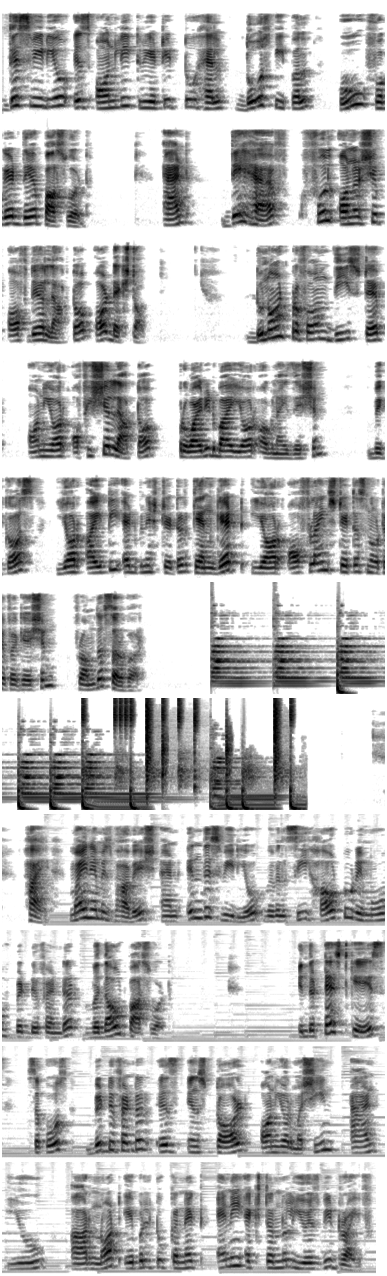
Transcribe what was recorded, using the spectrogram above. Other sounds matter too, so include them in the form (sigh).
This video is only created to help those people who forget their password and they have full ownership of their laptop or desktop. Do not perform these steps on your official laptop provided by your organization because your IT administrator can get your offline status notification from the server. Hi, my name is Bhavesh and in this video we will see how to remove Bitdefender without password. In the test case, suppose Bitdefender is installed on your machine and you are not able to connect any external USB drive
